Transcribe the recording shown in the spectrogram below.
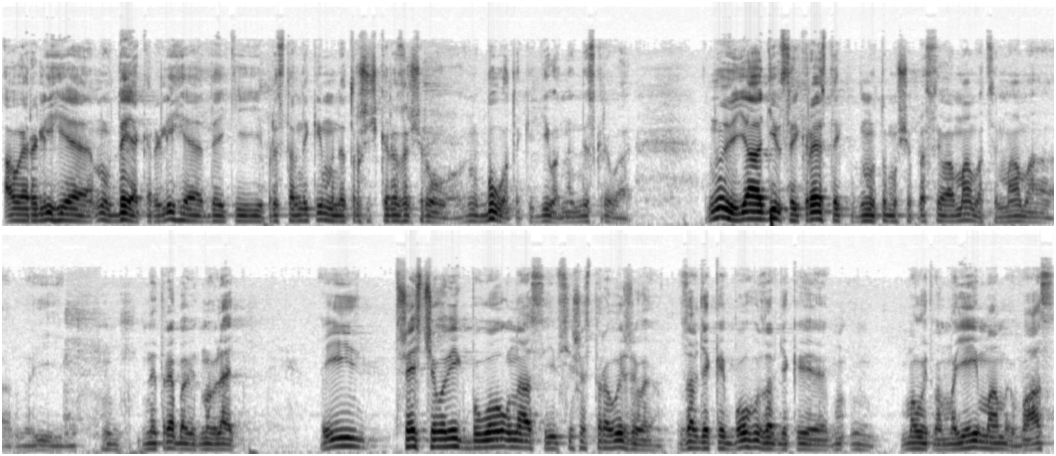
але релігія, ну, деяка релігія, деякі її представники мене трошечки розочаровували. Ну, було таке діло, не, не скриваю. Ну, і я одів цей крестик, ну, тому що просила мама, це мама, ну, і не треба відмовляти. І шість чоловік було у нас, і всі шестеро вижили. Завдяки Богу, завдяки молитвам моєї мами, вас,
